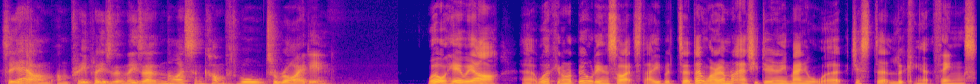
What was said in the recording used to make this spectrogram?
So yeah, I'm, I'm pretty pleased with them. These are nice and comfortable to ride in. Well, here we are. Uh, working on a building site today, but uh, don't worry, I'm not actually doing any manual work, just uh, looking at things.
